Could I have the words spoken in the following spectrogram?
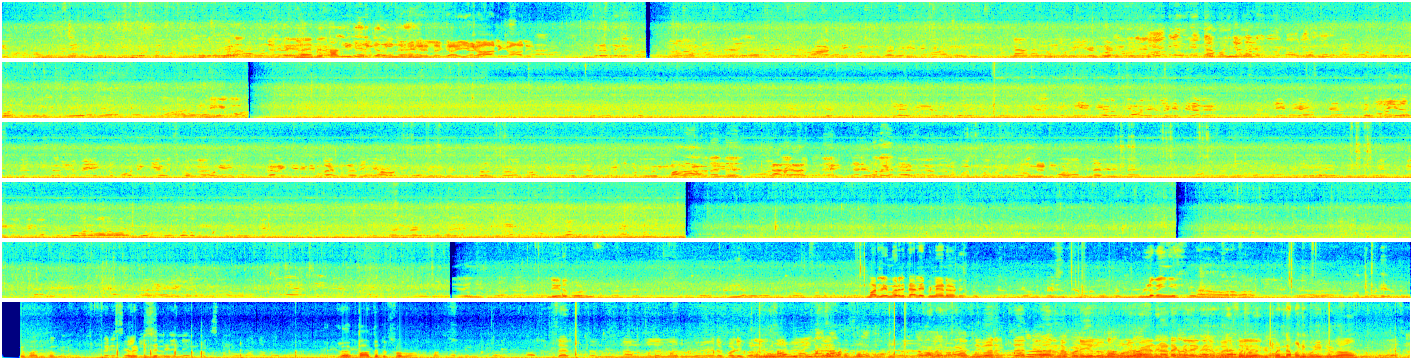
தள்ளிட்டே இருக்காதீங்க. இல்ல கை காலு காலு இந்த போட்டு இங்கேயே வச்சுக்கோங்க. வேற எங்கேயும் redeem plan பண்ணாதீங்க. லீடு மறுபடியும் மறுபடியும் தலை பின்னாடி உள்ள வைங்க. பாதிப்பும் கிடையாது எலக்ட்ரிசிட்டி. இல்லை பார்த்துட்டு சொல்லுவாங்க பார்த்து சொல்லுவாங்க. சார் முன்னாள் முதல்வர் எடப்பாடி பழனிசாமி நிவாரண சார் நிவாரண பணிகள் வந்து முழுமையாக நடக்கலைங்கிற மாதிரி இப்போ என்ன பண்ணி பண்ணிட்டு இருக்கோம்?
